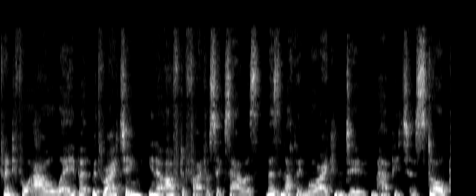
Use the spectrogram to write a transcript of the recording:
24 hour way. But with writing, you know, after five or six hours, there's nothing more I can do. I'm happy to stop.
